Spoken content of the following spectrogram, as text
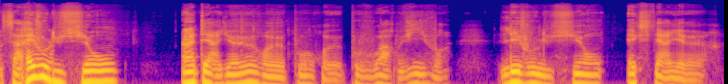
sa révolution intérieure euh, pour euh, pouvoir vivre l'évolution extérieure.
